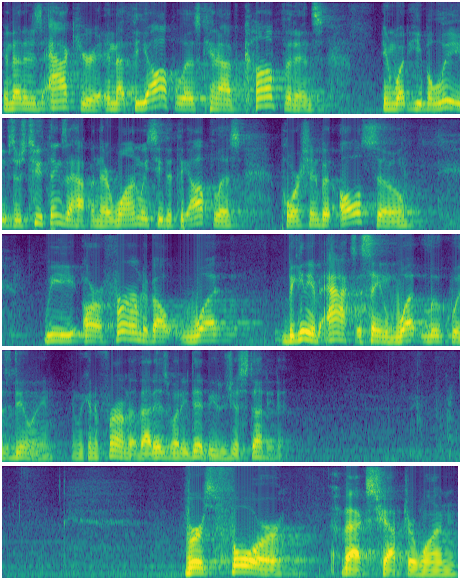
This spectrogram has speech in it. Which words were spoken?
and that it is accurate and that Theophilus can have confidence in what he believes. There's two things that happen there. One, we see the Theophilus portion, but also we are affirmed about what beginning of Acts is saying what Luke was doing. And we can affirm that that is what he did because we just studied it. Verse 4 of Acts chapter 1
